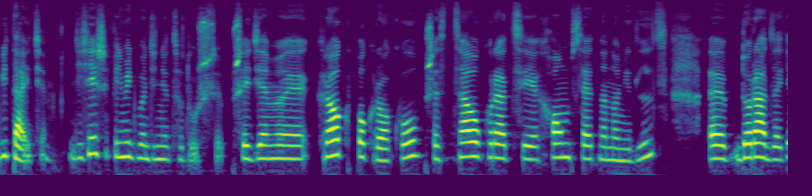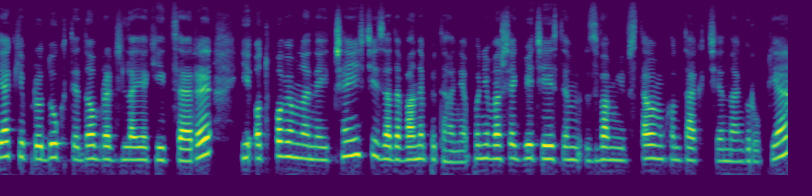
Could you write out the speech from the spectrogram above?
Witajcie. Dzisiejszy filmik będzie nieco dłuższy. Przejdziemy krok po kroku przez całą kurację Homeset Nano Needles. E, Doradzę, jakie produkty dobrać dla jakiej cery i odpowiem na najczęściej zadawane pytania, ponieważ jak wiecie, jestem z Wami w stałym kontakcie na grupie,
